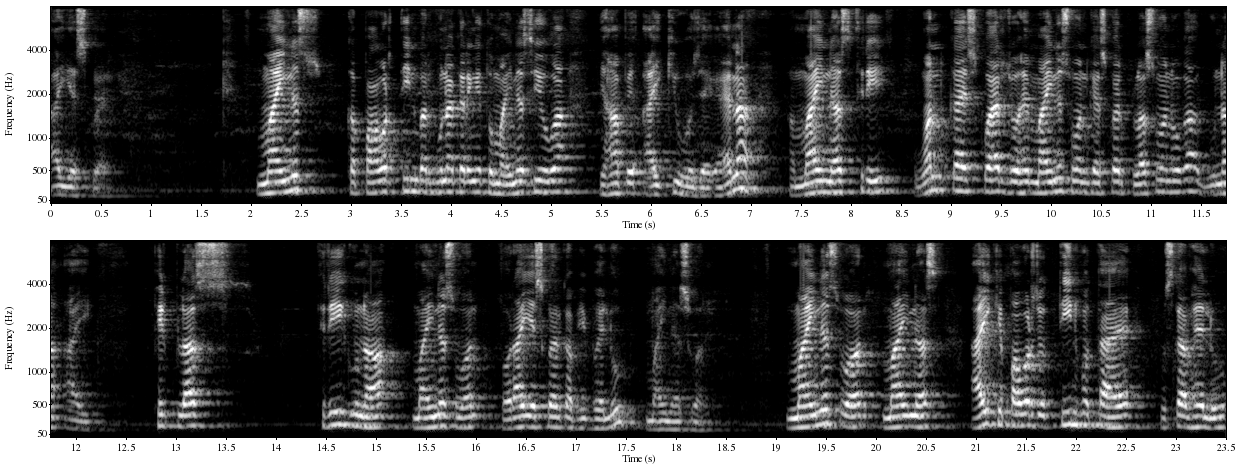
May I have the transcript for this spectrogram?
आई स्क्वायर। माइनस का पावर तीन बार गुना करेंगे तो माइनस ही होगा, यहाँ पे आई क्यू हो जाएगा, है ना? माइनस थ्री, वन का स्क्वायर जो है माइनस वन का स्क्वायर प्लस वन होगा गुना आई। फिर प्लस थ्री गुना माइनस वन और आई स्क्वायर का भी value minus one. Minus one minus I के पावर जो तीन होता है, उसका वैल्यू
